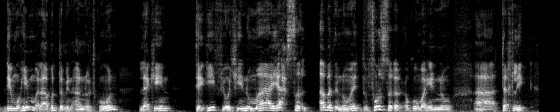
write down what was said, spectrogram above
دي مهمة لابد من أنه تكون لكن تقيف في وجه إنه ما يحصل ابدا إنه ما يدي فرصة للحكومة إنه تخلق آآ آآ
